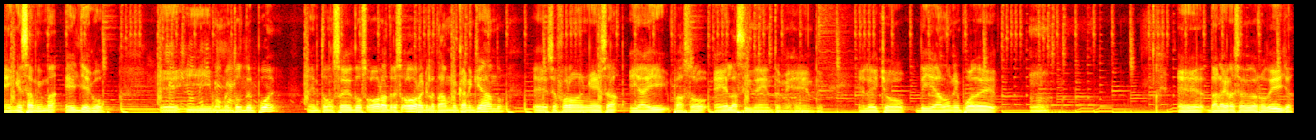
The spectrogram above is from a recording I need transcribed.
esa misma él llegó. y momentos después, entonces dos horas, tres horas que la estaban mecaniqueando, se fueron en esa y ahí pasó el accidente, mi gente el hecho de Adonis puede mm, eh, darle gracias a Dios de rodillas.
